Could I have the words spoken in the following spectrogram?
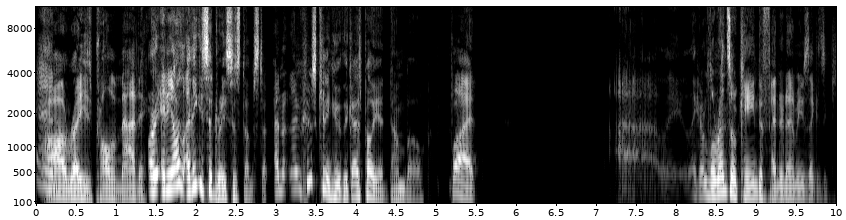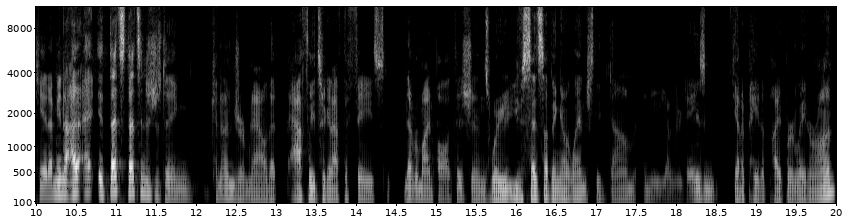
And, Ah, right. He's problematic. or, and he also, I think he said racist dumb stuff. And uh, who's kidding who? The guy's probably a dumbo. But uh, like uh, Lorenzo Cain defended him. He's like, as a kid. I mean, I, I, it, that's that's an interesting conundrum now that athletes are going to have to face. Never mind politicians, where you, you've said something outlandishly dumb in your younger days, and you got to pay the piper later on.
